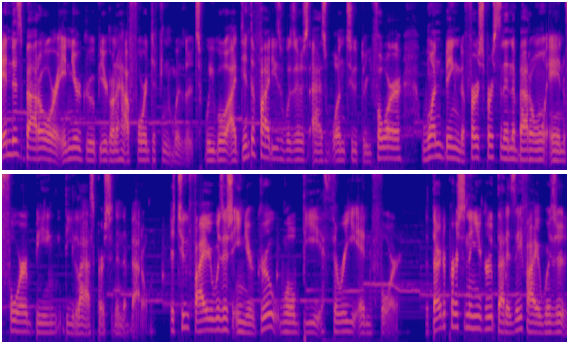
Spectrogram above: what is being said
In this battle or in your group, you're going to have four different wizards. We will identify these wizards as one, two, three, four, one being the first person in the battle and four being the last person in the battle. The two fire wizards in your group will be three and four. The third person in your group that is a fire wizard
